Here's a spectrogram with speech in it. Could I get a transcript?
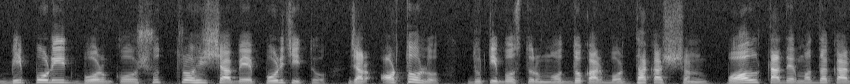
বিপরীত বর্গ সূত্র হিসাবে পরিচিত, যার অর্থ হলো দুটি বস্তুর মধ্যকার বর্ধাকর্ষণ বল তাদের মধ্যকার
